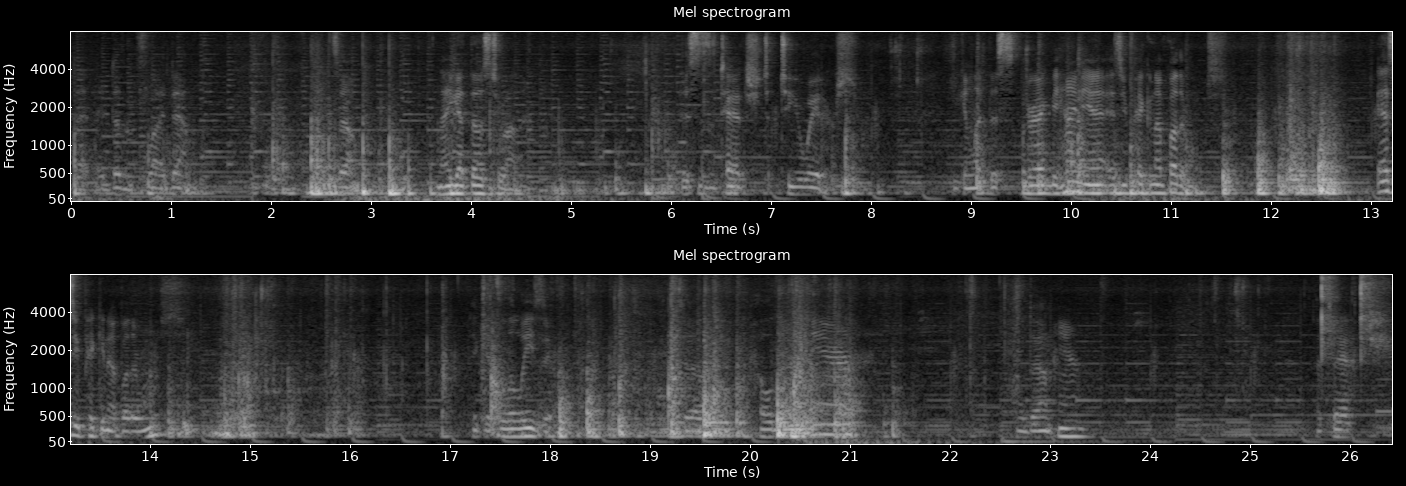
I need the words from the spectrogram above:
that it doesn't slide down. So, now you got those two on there. This is attached to your waders. You can let this drag behind you as you're picking up other ones. As you're picking up other ones, it gets a little easier. So hold down here, hold down here, attach.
